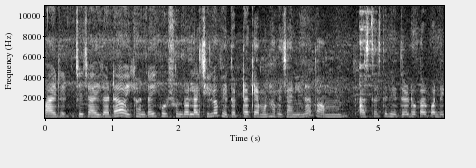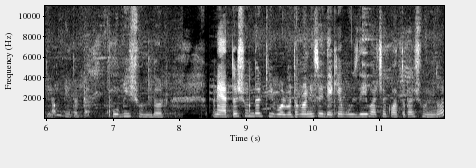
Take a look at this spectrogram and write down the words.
বাইরের যে জায়গাটা, ওইখানটাই খুব সুন্দর লাগছিল। ভেতরটা কেমন হবে জানি না। তো আস্তে আস্তে ভেতরে ঢোকার পর দেখলাম ভেতরটা খুবই সুন্দর। মানে এত সুন্দর কি বলব? তোমরা নিশ্চয়ই দেখে বুঝতেই পারছ কতটা সুন্দর।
